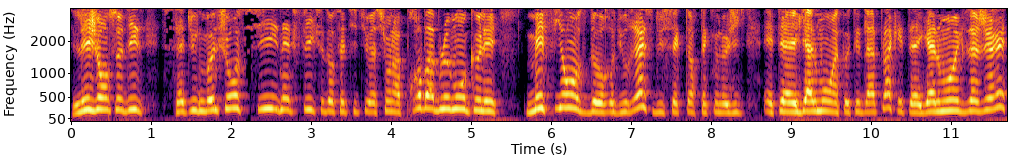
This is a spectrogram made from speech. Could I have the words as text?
Les gens se disent, c'est une bonne chose. Si Netflix est dans cette situation-là, probablement que les méfiance du reste du secteur technologique était également à côté de la plaque, était également exagérée.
